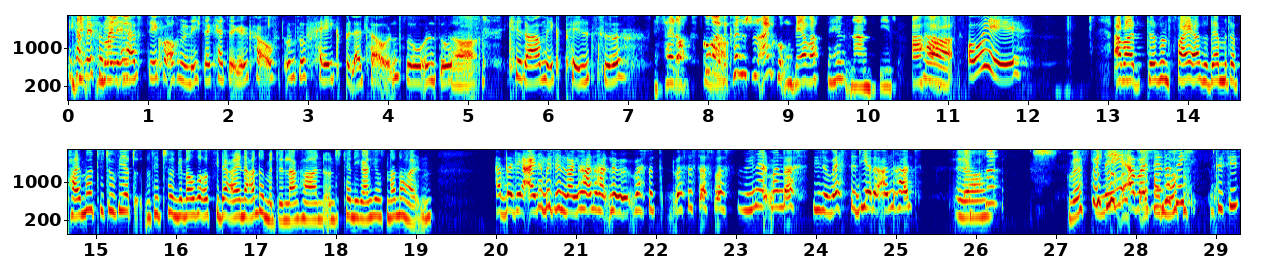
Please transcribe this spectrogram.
Ich habe mir für meine Sinn. Herbstdeko auch eine Lichterkette gekauft und so Fake-Blätter und so und so Ja. Keramikpilze. Ist halt auch, guck Ja. mal, wir können schon angucken, wer was für Hemden anzieht. Aha. ja. Ui! Aber da sind zwei, also der mit der Palme tätowiert, sieht schon genauso aus wie der eine andere mit den langen Haaren und ich kann die gar nicht auseinanderhalten. Aber der eine mit den langen Haaren hat eine. Was, ist- was ist das? Was, wie nennt man das? Diese Weste, die er da anhat? Ja. Weste? Weste? Nee, aber Einfach sind das nicht. Das sieht.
